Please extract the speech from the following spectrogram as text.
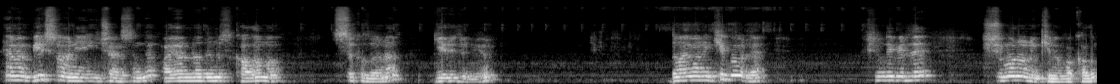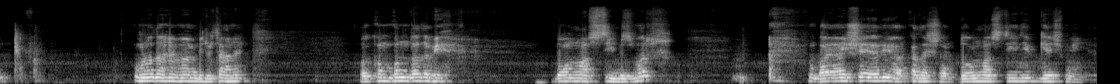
hemen bir saniye içerisinde ayarladığınız kalama sıkılığına geri dönüyor. Daiwa'nınki böyle. Şimdi bir de Shimano'nunkine bakalım. Ona da hemen bir tane bakın bunda da bir don lastiğimiz var. Bayağı işe yarıyor arkadaşlar. Don lastiği deyip geçmeyin yani.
